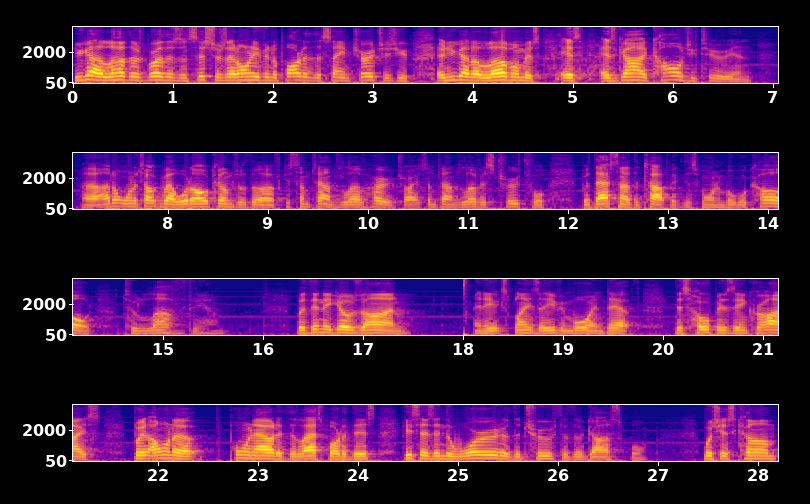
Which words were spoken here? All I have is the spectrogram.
You got to love those brothers and sisters that aren't even a part of the same church as you, and you got to love them as as as God called you to. in. Uh, I don't want to talk about what all comes with love because sometimes love hurts, right? Sometimes love is truthful, but that's not the topic this morning. But we're called to love them. But then he goes on and he explains it even more in depth. This hope is in Christ. But I want to point out at the last part of this, he says, In the word of the truth of the gospel, which has come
